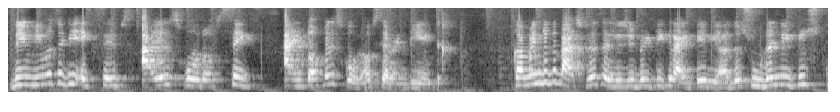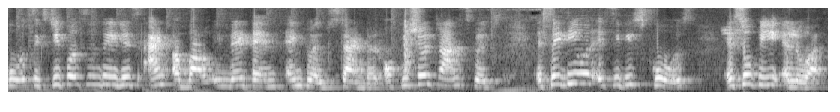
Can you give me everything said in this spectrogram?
The university accepts IELTS score of 6 and TOEFL score of 78. Coming to the bachelor's eligibility criteria, the student need to score 60 percentages and above in their 10th and 12th standard. Official transcripts, SAT or SAT scores, SOP, LOR.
